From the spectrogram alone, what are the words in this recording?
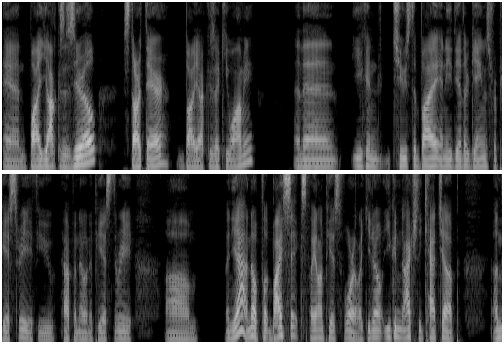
and buy Yakuza Zero. Start there, buy Yakuza Kiwami, and then you can choose to buy any of the other games for PS3 if you happen to own a PS3. Um, and yeah, no, pl- buy six, play it on PS4. Like you don't, you can actually catch up on,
